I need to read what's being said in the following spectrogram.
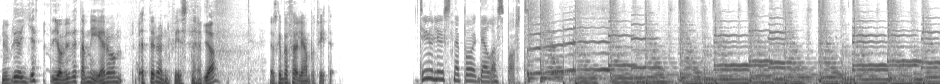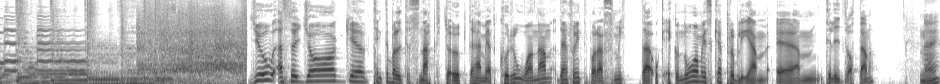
nu blir jag jätte... Jag vill veta mer om Petter Rönnqvist nu. Ja. Jag ska börja följa honom på Twitter. Du lyssnar på Della Sport. Jo, alltså jag eh, tänkte bara lite snabbt ta upp det här med att coronan, den får inte bara smitta och ekonomiska problem eh, till idrotten. Nej.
